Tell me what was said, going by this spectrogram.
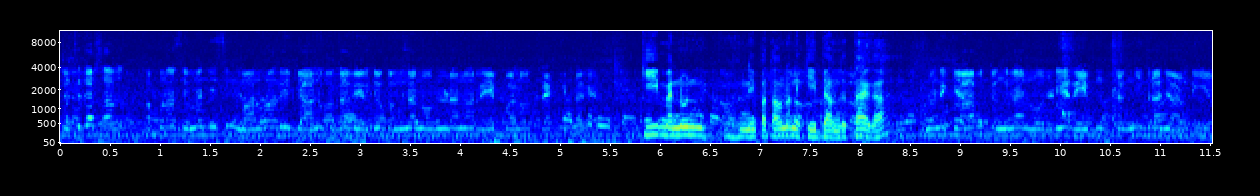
ਜਥੇਦਾਰ ਸਾਹਿਬ ਆਪਣਾ ਸਿਮਰਨਜੀਤ ਸਿੰਘ ਮਾਨ ਹੋਣਾ ਦੇ ਬਿਆਨ ਨੂੰ ਕਿੱਦਾਂ ਵੇਖਦੇ ਹੋ? ਕੰਗਨਾ ਨੌਜਵਾਨਾਂ ਨਾਲ ਰੇਪ ਵਾਲੋ ਥ੍ਰੈਟ ਕੀਤਾ ਗਿਆ। ਕੀ ਮੈਨੂੰ ਨਹੀਂ ਪਤਾ ਉਹਨਾਂ ਨੇ ਕੀ ਬਿਆਨ ਦਿੱਤਾ ਹੈਗਾ? ਉਹਨਾਂ ਨੇ ਕਿਹਾ ਵੀ ਕੰਗਨਾ ਨੌ ਜਿਹੜੀ ਹੈ ਰੇਪ ਨੂੰ ਚੰਗੀ ਤਰ੍ਹਾਂ ਜਾਣਦੀ ਹੈ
